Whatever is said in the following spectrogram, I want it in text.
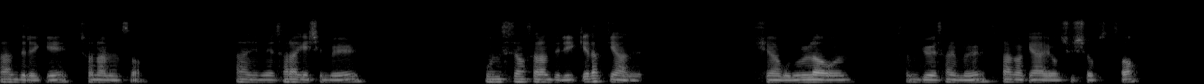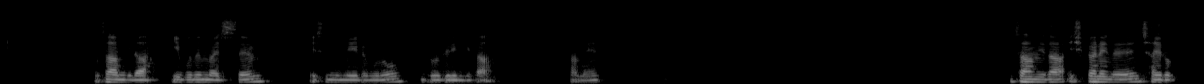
사람들에게 전하면서 하나님의 살아계심을 온 세상 사람들이 깨닫게 하는 귀하고 놀라운 선교의 삶을 살아가게 하여 주시옵소서. 감사합니다. 이 모든 말씀 예수님의 이름으로 기도드립니다. 아멘. 감사합니다. 이 시간에는 자유롭게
